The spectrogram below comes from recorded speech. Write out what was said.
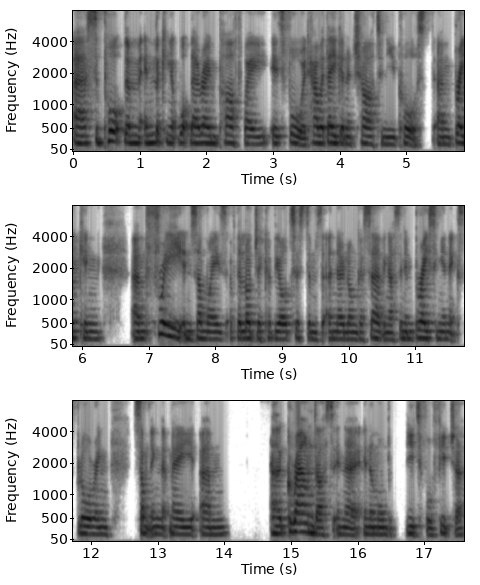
uh, support them in looking at what their own pathway is forward. How are they going to chart a new course, um, breaking um, free in some ways of the logic of the old systems that are no longer serving us, and embracing and exploring something that may um, uh, ground us in a in a more beautiful future.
